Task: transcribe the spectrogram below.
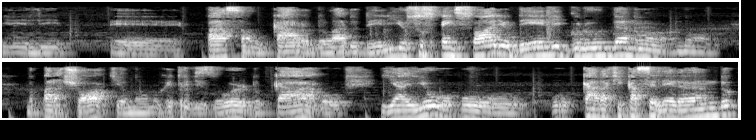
ele é, passa um carro do lado dele e o suspensório dele gruda no, no, no para-choque ou no, no, retrovisor do carro. E aí o, o, o, cara fica acelerando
